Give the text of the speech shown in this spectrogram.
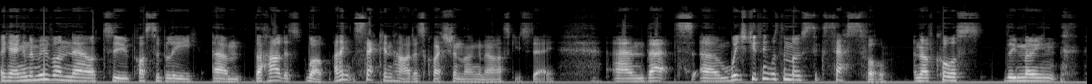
Okay, I'm going to move on now to possibly um, the hardest, well, I think second hardest question I'm going to ask you today, and that's um, which do you think was the most successful? And of course, the main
